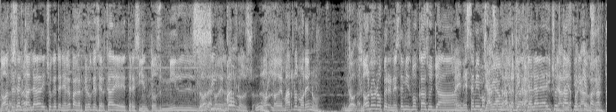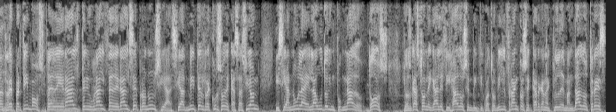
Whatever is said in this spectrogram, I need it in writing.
no, antes el tal le había dicho que tenía que pagar creo que cerca de 300 mil dólares. Lo de Marlos, lo, lo de Marlos Moreno. No, No, no, no, pero en este mismo caso ya... En este mismo Ya caso había una ya ya le había dicho Ya el TAS, tiene que pagar sí. tanto. Repetimos, Federal, Tribunal Federal se pronuncia, se admite el recurso de casación y se anula el laudo impugnado. Dos, los gastos legales fijados en 24 mil francos se cargan al club demandado. Tres,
